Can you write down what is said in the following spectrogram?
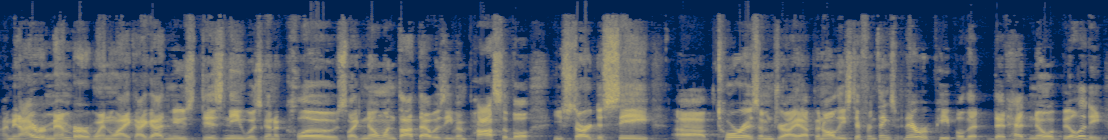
I mean, I remember when like I got news Disney was going to close. Like no one thought that was even possible. You started to see uh, tourism dry up and all these different things. There were people that that had no ability.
